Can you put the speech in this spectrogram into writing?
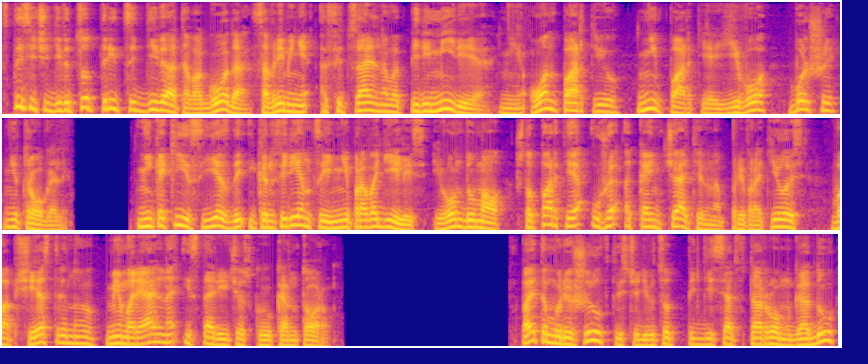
С 1939 года, со времени официального перемирия, ни он партию, ни партия его больше не трогали. Никакие съезды и конференции не проводились, и он думал, что партия уже окончательно превратилась в общественную мемориально-историческую контору. Поэтому решил в 1952 году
